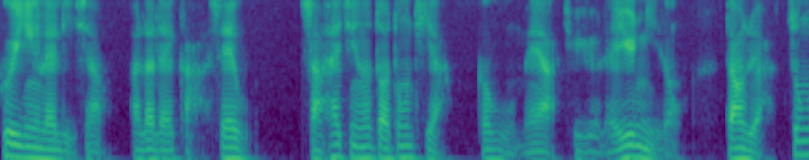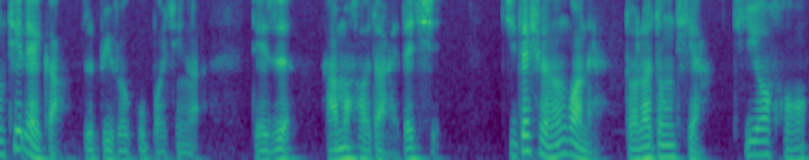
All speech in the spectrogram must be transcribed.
欢迎来里向，阿拉来尬三胡。上海进入到冬天啊，搿雾霾啊就越来越严重。当然啊，总体来讲是比勿过北京个，但是也没好到何搭去。记得小辰光呢，到了冬天啊，天要好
